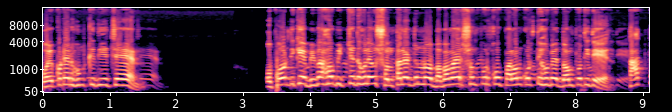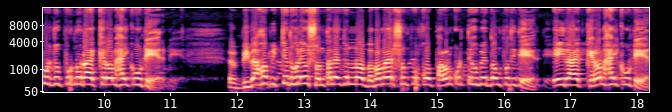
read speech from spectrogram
বয়কটের হুমকি দিয়েছেন। অপরদিকে বিবাহ বিচ্ছেদ হলেও সন্তানের জন্য বাবা মায়ের সম্পর্ক পালন করতে হবে দম্পতিদের। তাৎপর্যপূর্ণ রায় কেরল হাইকোর্টের। বিবাহ বিচ্ছেদ হলেও সন্তানের জন্য বাবা মায়ের সম্পর্ক পালন করতে হবে দম্পতিদের। এই রায় কেরল হাইকোর্টের।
